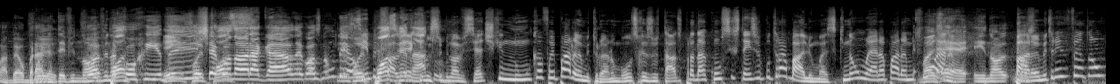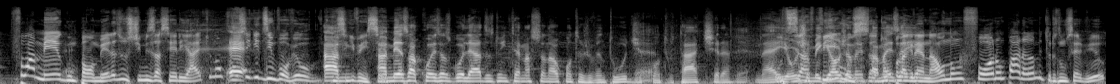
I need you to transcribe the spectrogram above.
O Abel Braga Foi- teve nove na pós- corrida Hein, e chegou pós- na hora H, o negócio não Eu deu. Foi sempre pós- falei aqui no Renato? Sub-97 que nunca foi parâmetro, eram bons resultados pra dar consistência pro trabalho, mas que não era parâmetro, Mas não era. é, e nós, nós- Parâmetro é enfrentar um Flamengo, um Palmeiras, os times da Série A e tu não É, conseguir desenvolver, ou a, conseguir vencer. a mesma coisa as goleadas do Internacional contra a Juventude, contra o Tátira, né? Os E hoje o Miguel já não está mais aí. Grenal não foram parâmetros, não serviu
